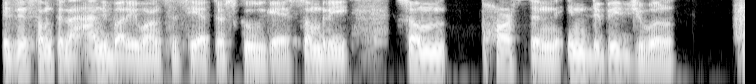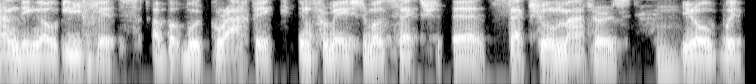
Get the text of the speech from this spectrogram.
is this something that anybody wants to see at their school gate? Somebody, some person, individual handing out leaflets about with graphic information about sex, uh, sexual matters, mm. you know, with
